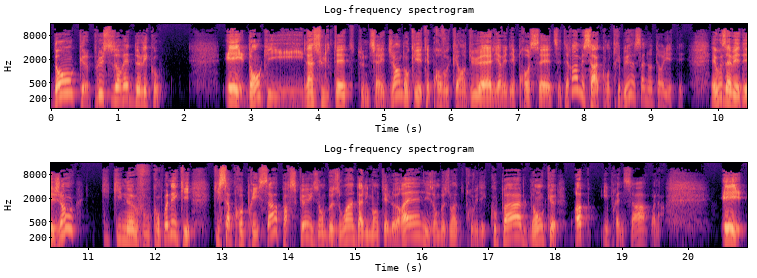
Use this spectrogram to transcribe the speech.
donc plus vous aurez de l'écho. Et donc, il insultait toute une série de gens, donc il était provoqué en duel, il y avait des procès, etc. Mais ça a contribué à sa notoriété. Et vous avez des gens qui, ne, vous comprenez, qui, qui s'approprient ça parce qu'ils ont besoin d'alimenter leur haine, ils ont besoin de trouver des coupables, donc hop, ils prennent ça, voilà. Et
